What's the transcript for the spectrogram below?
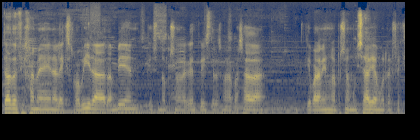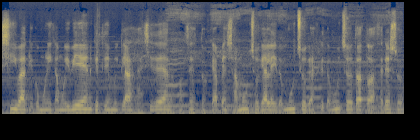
Trato de fijarme en Alex Rovira también, que es una persona a la que entrevisté la semana pasada, que para mí es una persona muy sabia, muy reflexiva, que comunica muy bien, que tiene muy claras las ideas, los conceptos, que ha pensado mucho, que ha leído mucho, que ha escrito mucho, trato de hacer eso.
